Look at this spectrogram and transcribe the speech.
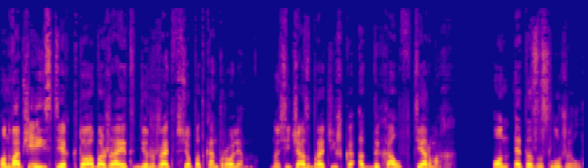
Он вообще из тех, кто обожает держать все под контролем. Но сейчас братишка отдыхал в термах, он это заслужил.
